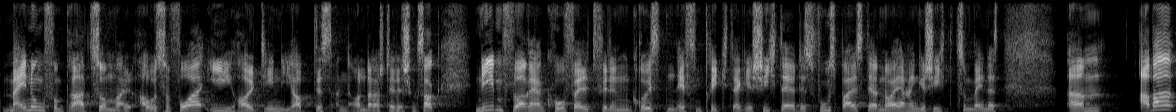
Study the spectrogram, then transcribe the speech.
Meinung von Brazzo mal außen vor. Ich halte ihn, ich habe das an anderer Stelle schon gesagt, neben Florian Kofeld für den größten Effentrick der Geschichte des Fußballs, der neueren Geschichte zumindest. Ähm, aber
